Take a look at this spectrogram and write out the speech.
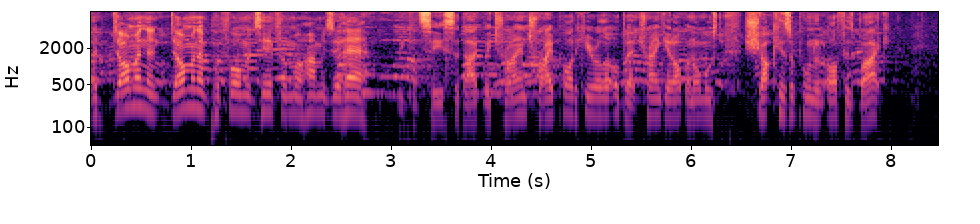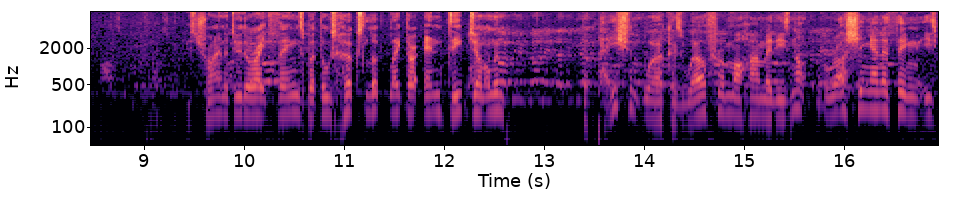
A dominant, dominant performance here from Mohammed Zuhair. We can see Sandakli try and tripod here a little bit, try and get up and almost shock his opponent off his back. He's trying to do the right things, but those hooks look like they're in deep, gentlemen. The patient work as well from Mohammed. He's not rushing anything. He's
